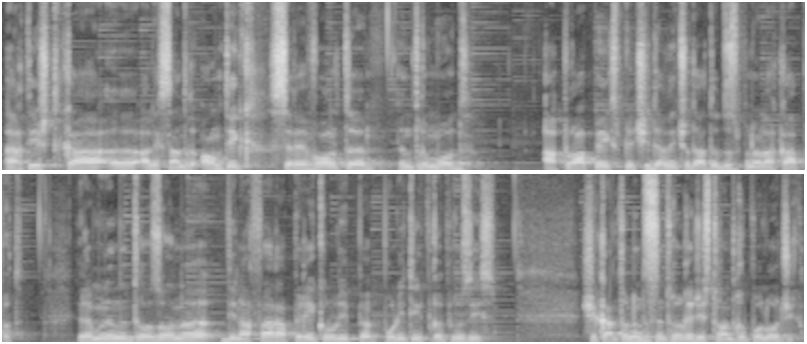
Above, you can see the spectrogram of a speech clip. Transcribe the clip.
Artiști ca uh, Alexandru Antic se revoltă într-un mod aproape explicit, dar niciodată dus până la capăt, rămânând într-o zonă din afara pericolului politic propriu-zis și cantonându-se într-un registru antropologic.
